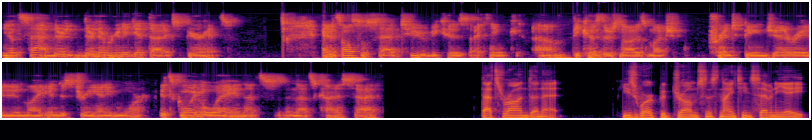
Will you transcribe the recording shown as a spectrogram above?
you know it's sad. They're, they're never going to get that experience. And it's also sad too because i think um, because there's not as much print being generated in my industry anymore it's going away and that's and that's kind of sad. That's ron dunnett He's worked with drums since 1978,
